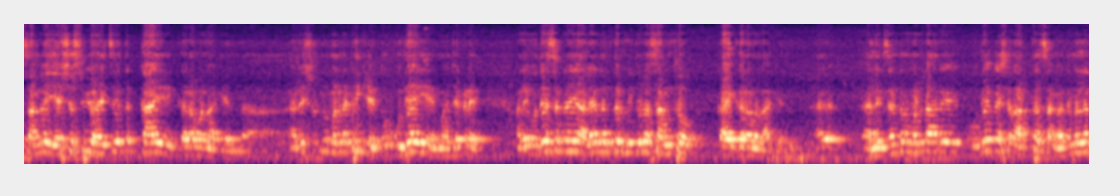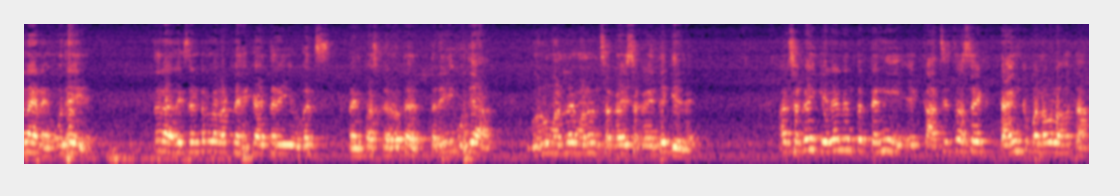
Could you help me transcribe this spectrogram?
सांगा यशस्वी व्हायचंय तर काय करावं लागेल अरिस्टॉटल म्हणलं ठीक आहे तू उद्या ये माझ्याकडे. आणि उद्या सकाळी आल्यानंतर मी तुला सांगतो काय करावं लागेल. अलेक्झांडर म्हणला अरे उद्या कशाला? आत्ताच सांगा. ते म्हणलं नाही नाही उद्या ये. तर अलेक्झांडरला वाटलं हे काहीतरी उगाच टाइमपास करत आहेत. तरी उद्या गुरु म्हणलंय म्हणून सकाळी सकाळी ते गेले. आणि सकाळी गेल्यानंतर त्यांनी एक काचेचा असा एक टँक बनवला होता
